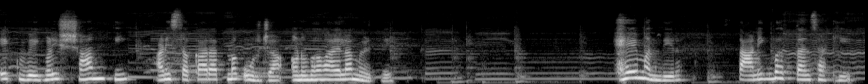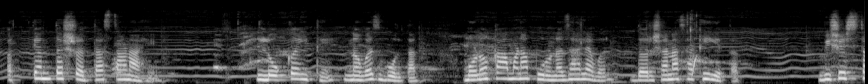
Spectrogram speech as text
एक वेगळी शांती आणि सकारात्मक ऊर्जा अनुभवायला मिळते. हे मंदिर स्थानिक भक्तांसाठी अत्यंत श्रद्धास्थान आहे. लोक इथे नवस बोलतात मनोकामना पूर्ण झाल्यावर दर्शनासाठी येतात. विशेषत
